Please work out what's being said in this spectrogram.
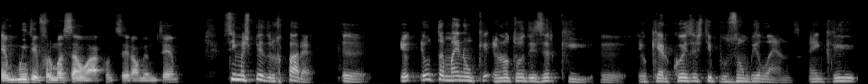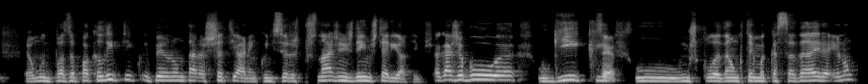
é muita informação a acontecer ao mesmo tempo. Sim, mas Pedro, repara, eh, eu, eu também não, que- eu não estou a dizer que eh, eu quero coisas tipo Zombieland, em que é um mundo pós-apocalíptico e para eu não me estar a chatear em conhecer as personagens, deem-me estereótipos. A gaja boa, o geek, Certo. o musculadão que tem uma caçadeira. Eu não,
